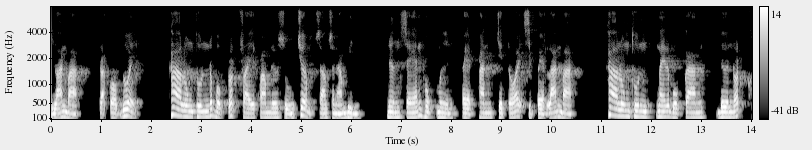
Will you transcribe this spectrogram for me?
224,544 ล้านบาท ประกอบด้วย ค่าลงทุนระบบรถไฟความเร็วสูงเชื่อม 3 สนามบิน 168,718 ล้านบาท ค่าลงทุนในระบบการเดินรถข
